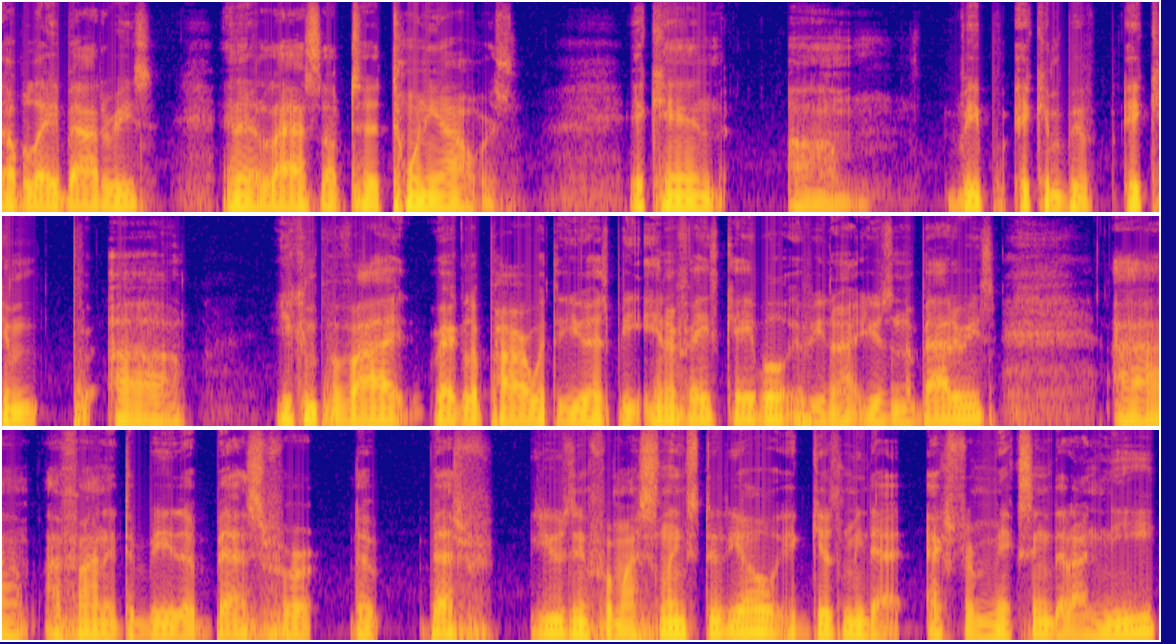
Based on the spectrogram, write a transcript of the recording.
AA batteries and it lasts up to 20 hours. It can um, be, it can be, it can, uh, you can provide regular power with the USB interface cable if you're not using the batteries uh, I find it to be the best for the best using for my Sling Studio. It gives me that extra mixing that I need,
